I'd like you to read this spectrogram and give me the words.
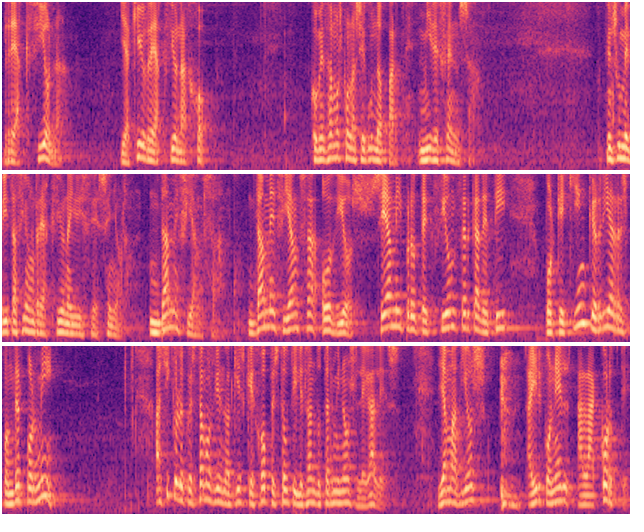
reacciona. Y aquí reacciona Job. Comenzamos con la segunda parte, mi defensa. En su meditación reacciona y dice, Señor, dame fianza, dame fianza, oh Dios, sea mi protección cerca de ti, porque ¿quién querría responder por mí? Así que lo que estamos viendo aquí es que Job está utilizando términos legales. Llama a Dios a ir con él a la corte.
